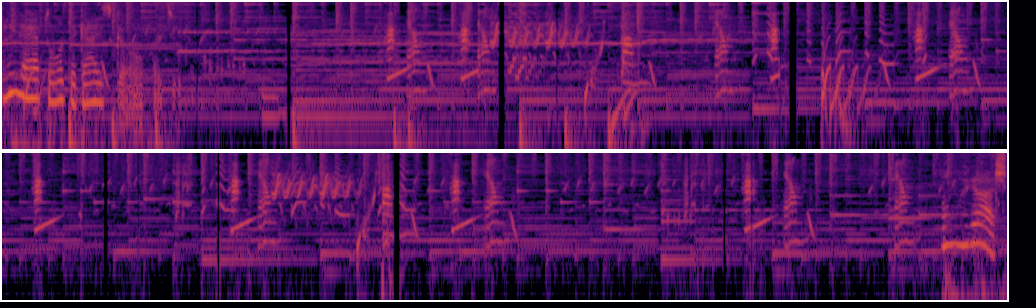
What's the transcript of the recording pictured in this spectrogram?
I think I have to let the guys go do. Oh my gosh,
